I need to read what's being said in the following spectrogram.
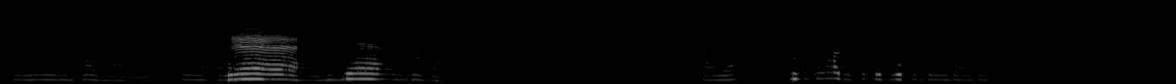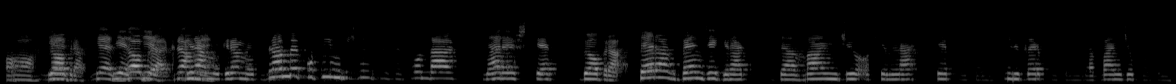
przeglądarkową. No właśnie. Jej! Jej, Dobra. Fajnie. No tylko ładuj się tej głupi dinozaurze. O, jest, dobra, jest, jest, dobra, jest. gramy. gramy, gramy. Gramy po 50 sekundach. Nareszcie. Dobra, teraz będzie grać Davanjo 18, potem Silver, potem Davanjo, potem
